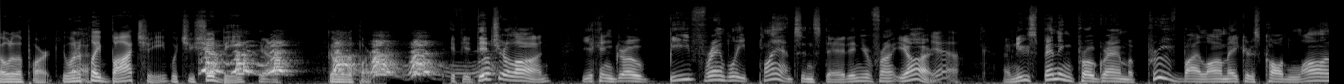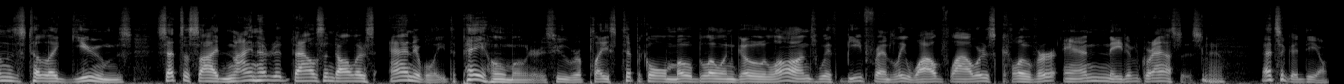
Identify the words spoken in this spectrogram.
Go to the park. You want to play bocce, which you should be? Yeah. Go to the park. If you ditch your lawn, you can grow bee-friendly plants instead in your front yard. Yeah. A new spending program approved by lawmakers called Lawns to Legumes sets aside $900,000 annually to pay homeowners who replace typical mow, blow, and go lawns with bee friendly wildflowers, clover, and native grasses. Yeah. That's a good deal.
